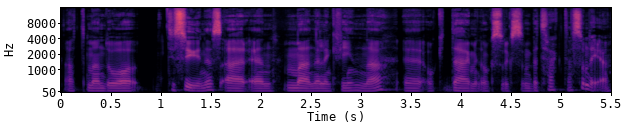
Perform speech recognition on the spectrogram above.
att man då till synes är en man eller en kvinna eh, och därmed också liksom betraktas som det.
